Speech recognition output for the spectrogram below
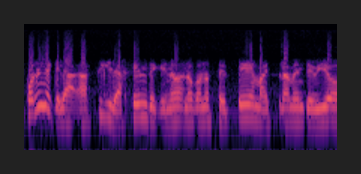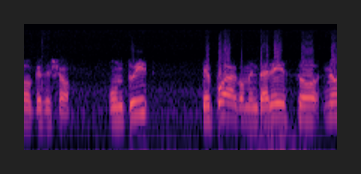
ponele que la, así la gente que no, no conoce el tema y solamente vio, qué sé yo, un tuit te pueda comentar eso, no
